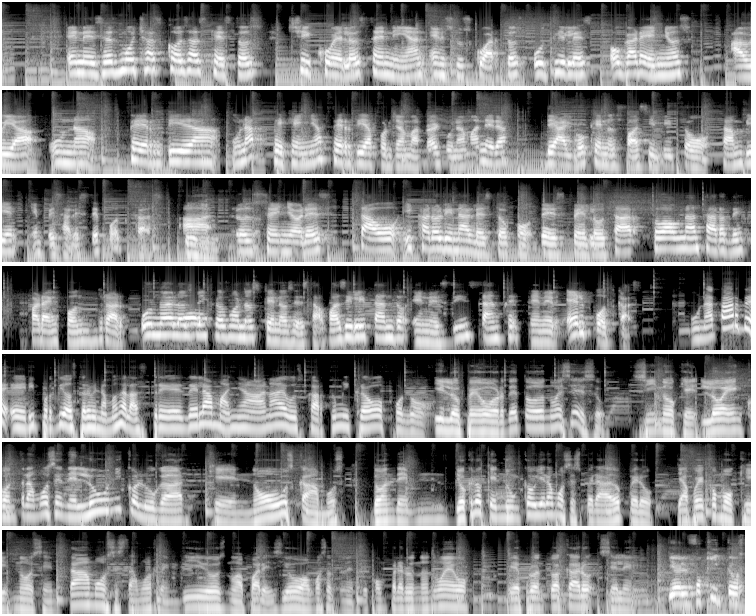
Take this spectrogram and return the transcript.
En esas muchas cosas que estos chicuelos tenían en sus cuartos útiles hogareños, había una pérdida, una pequeña pérdida, por llamarlo de alguna manera, de algo que nos facilitó también empezar este podcast. A los señores Tavo y Carolina les tocó despelotar toda una tarde para encontrar uno de los micrófonos que nos está facilitando en este instante tener el podcast. Una tarde, Eri, por Dios, terminamos a las 3 de la mañana de buscar tu micrófono. Y lo peor de todo no es eso, sino que lo encontramos en el único lugar que no buscamos, donde yo creo que nunca hubiéramos esperado, pero ya fue como que nos sentamos, estamos rendidos, no apareció, vamos a tener que comprar uno nuevo. Y de pronto a Caro se le dio el foquito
